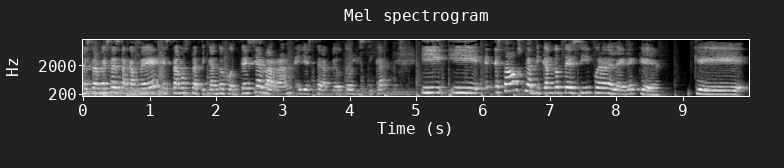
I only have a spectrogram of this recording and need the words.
Nuestra mesa de esta café. Estamos platicando con Tessie Albarrán. Ella es terapeuta holística. Y, y estábamos platicando, Tessie, fuera del aire, que, que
